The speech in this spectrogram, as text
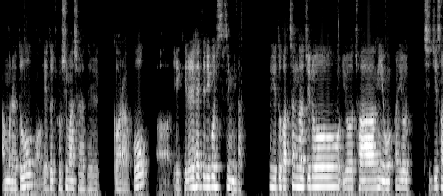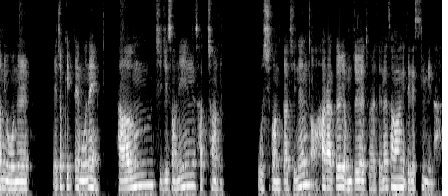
아무래도 어, 얘도 조심하셔야 될 거라고 어, 얘기를 해드리고 싶습니다. 얘도 마찬가지로 요 저항이 요 지지선이 오늘 깨졌기 때문에 다음 지지선인 4,050원까지는 어, 하락을 염두에 둬야 되는 상황이 되겠습니다.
